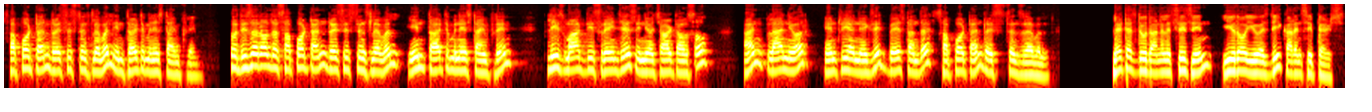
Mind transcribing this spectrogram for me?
support and resistance level in 30 minutes time frame. So these are all the support and resistance level in 30 minutes time frame. Please mark these ranges in your chart also and plan your entry and exit based on the support and resistance level. Let us do the analysis in Euro USD currency pairs.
